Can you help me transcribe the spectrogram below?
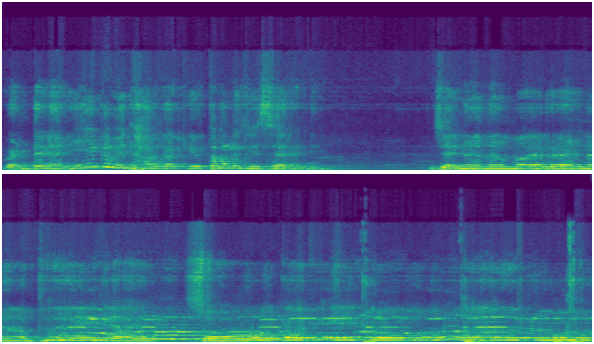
వెంటనే అనేక విధాలుగా కీర్తనలు చేశారండి. జనన మరణ భయ శోక జనన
